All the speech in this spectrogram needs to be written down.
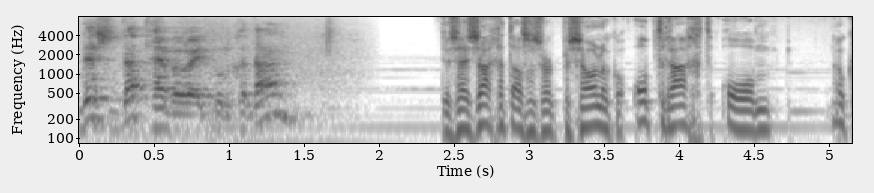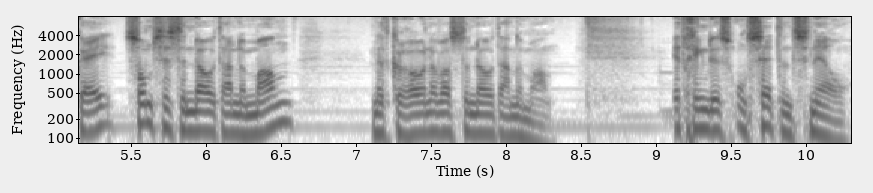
dus dat hebben wij toen gedaan. Dus hij zag het als een soort persoonlijke opdracht om, oké, soms is de nood aan de man. Met corona was de nood aan de man. Het ging dus ontzettend snel.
